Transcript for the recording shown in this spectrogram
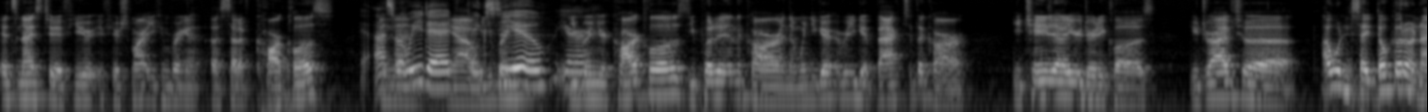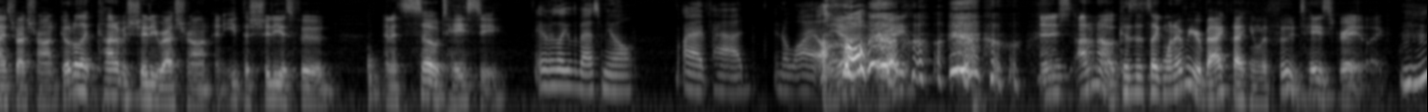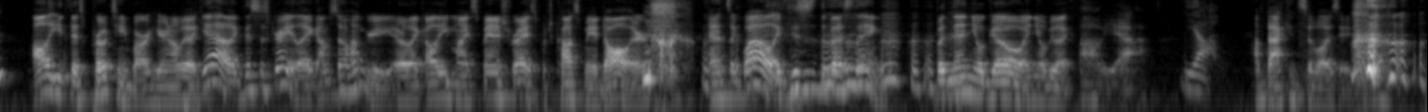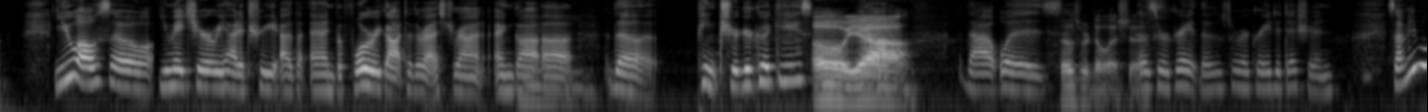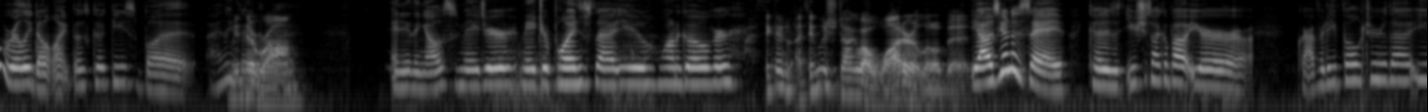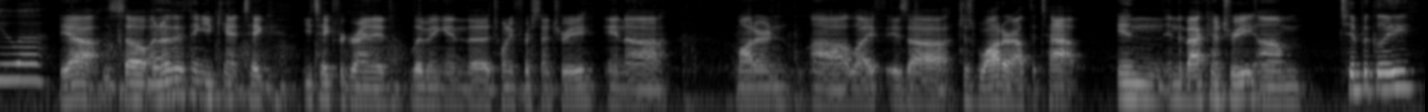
It's nice too if you if you're smart, you can bring a, a set of car clothes. Yeah, that's And what we did. yeah, thanks you to bring- you. You You're, bring your car clothes, you put it in the car, and then when you get whenever you get back to the car, you change out of your dirty clothes. You drive to a I wouldn't say don't go to a nice restaurant. Go to like kind of a shitty restaurant and eat the shittiest food, and it's so tasty. it was like the best meal I've had in a while. Yeah, right? And it's I don't know because it's like whenever you're backpacking, the food tastes great. Like hmm I'll eat this protein bar here and I'll be like, yeah, like this is great. Like I'm so hungry. Or like I'll eat my Spanish rice, which cost me a dollar. and it's like, wow, like this is the best thing. But then you'll go and you'll be like, oh yeah, yeah. I'm back in civilization. you also you made sure we had a treat at the end before we got to the restaurant and got uh, Mm. the pink sugar cookies. Oh yeah. That was Those were delicious. those were great. Those were a great addition. Some people really don't like those cookies, but I think I mean they're they're the wrong. best. Anything else major major points that you want to go over? I think I, I think we should talk about water a little bit. Yeah, I was gonna say because you should talk about your gravity filter that you uh Yeah. So Yeah. another thing you can't take you take for granted living in the 21st century in uh, modern uh, life is uh, just water out the tap. In in the backcountry, um, typically,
